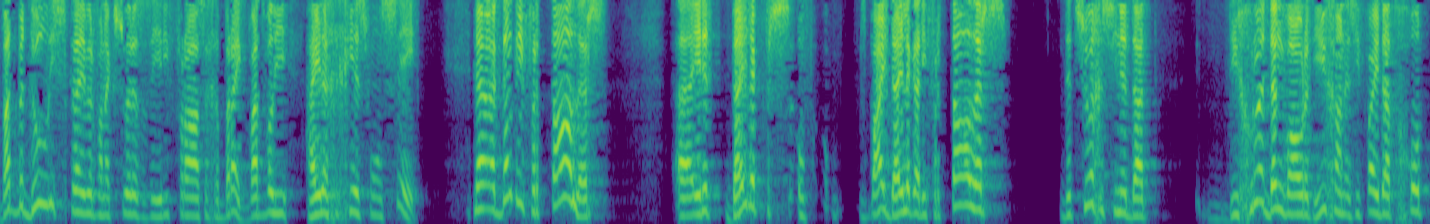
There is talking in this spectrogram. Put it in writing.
Wat bedoel die skrywer van Eksodus as hy hierdie frase gebruik? Wat wil die Heilige Gees vir ons sê? Nou, ek dink die vertalers uh het dit duidelik of is baie duidelik dat die vertalers dit so gesien het dat die groot ding waaroor dit hier gaan is die feit dat God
